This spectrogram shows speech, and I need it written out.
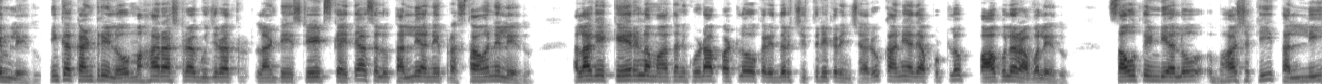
ఏం లేదు. ఇంకా కంట్రీలో మహారాష్ట్ర గుజరాత్ లాంటి స్టేట్స్కి అయితే అసలు తల్లి అనే ప్రస్తావనే లేదు. అలాగే కేరళ మాతని కూడా అప్పట్లో ఒకరిద్దరు చిత్రీకరించారు కానీ అది అప్పట్లో పాపులర్ అవ్వలేదు. సౌత్ ఇండియాలో భాషకి తల్లి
